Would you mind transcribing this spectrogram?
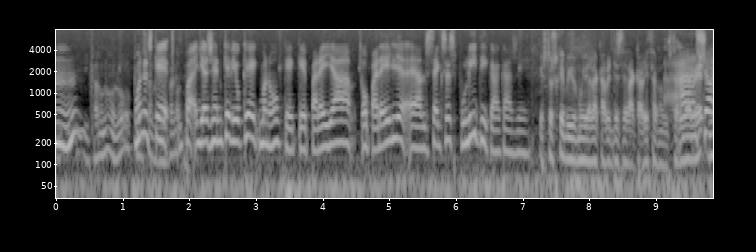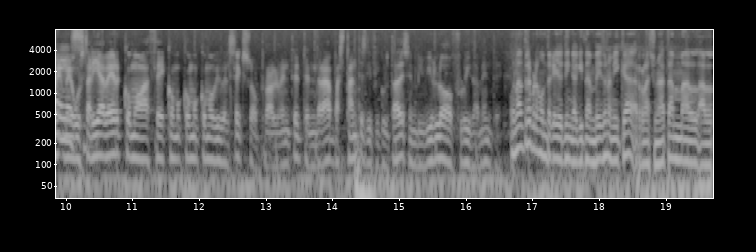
Mm. Y cada uno luego Bueno, lo que pa- hi ha gent que diu que, bueno, que, que per ella o per ell eh, el sexe és política, quasi. Esto es que vive muy de la cabe- desde la cabeza. Me gustaría Ah, ver, me, me es. gustaría ver cómo hace, cómo, cómo, cómo vive el sexo. Probablemente tendrá bastantes dificultades en vivirlo fluidamente. Una altra pregunta que jo tinc aquí també és una mica relacionat amb el, el,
